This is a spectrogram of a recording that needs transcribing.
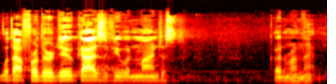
without further ado, guys, if you wouldn't mind, just go ahead and run that.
